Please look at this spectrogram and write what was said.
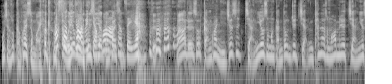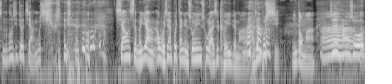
我想说，赶快什么？要赶快！我又没东西要赶快什么？怎样？对，然后就是说，赶快！你就是讲，你有什么感动你就讲，你看到什么画面就讲，你有什么东西就讲。我在讲说，想什么样啊？我现在不讲点声音出来是可以的吗？好像不行，你懂吗？就是他说，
